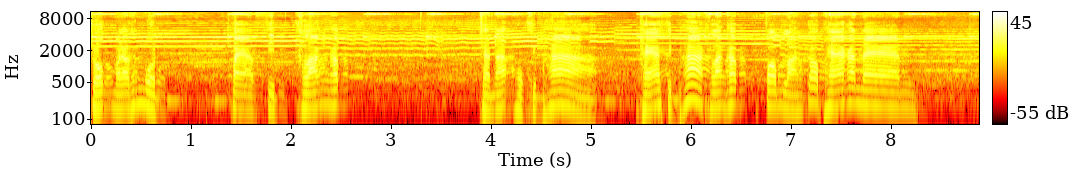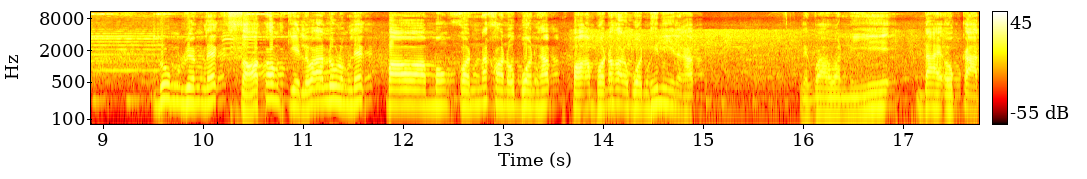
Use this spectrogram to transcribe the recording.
ชกมาแล้วทั้งหมด 80 ครั้งครับ ชนะ 65 แพ้ 15 ครั้งครับ ฟอร์มหลังก็แพ้คะแนน รุ่งเรืองเล็กสอก้องเกียรติหรือว่ารุ่งเรืองเล็กปอมงคลนครอุบลครับปออัมพลนครอุบลที่นี่นะครับเรียกว่าวันนี้ได้โอกาส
